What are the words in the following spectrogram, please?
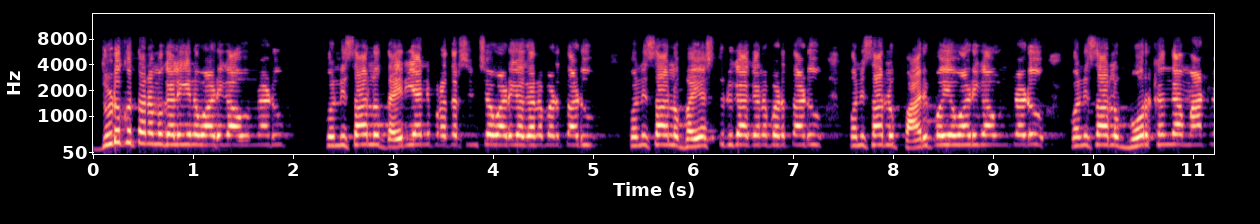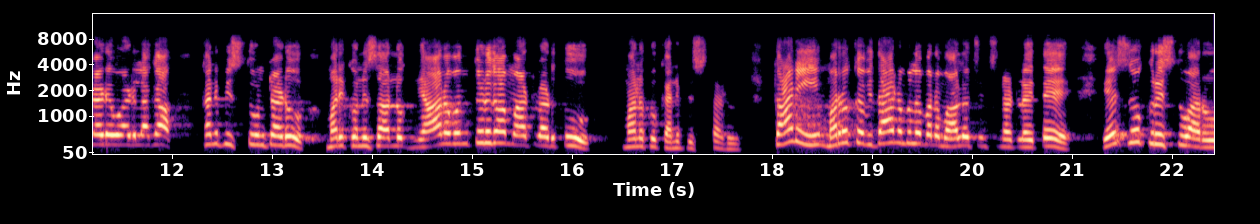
దుడుకుతనము కలిగిన వాడిగా ఉన్నాడు. కొన్నిసార్లు ధైర్యాన్ని ప్రదర్శించేవాడిగా కనబడతాడు. కొన్నిసార్లు భయస్థుడిగా కనబడతాడు కొన్నిసార్లు పారిపోయేవాడిగా ఉంటాడు కొన్నిసార్లు మూర్ఖంగా మాట్లాడేవాడిలాగా కనిపిస్తూ ఉంటాడు మరి కొన్నిసార్లు జ్ఞానవంతుడిగా మాట్లాడుతూ మనకు కనిపిస్తాడు. కానీ మరొక విధానంలో మనం ఆలోచించినట్లయితే యేసుక్రీస్తు వారు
